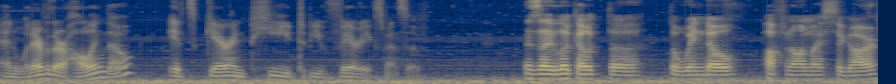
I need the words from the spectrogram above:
And whatever they're hauling, though, it's guaranteed to be very expensive. As I look out the the window, puffing on my cigar,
